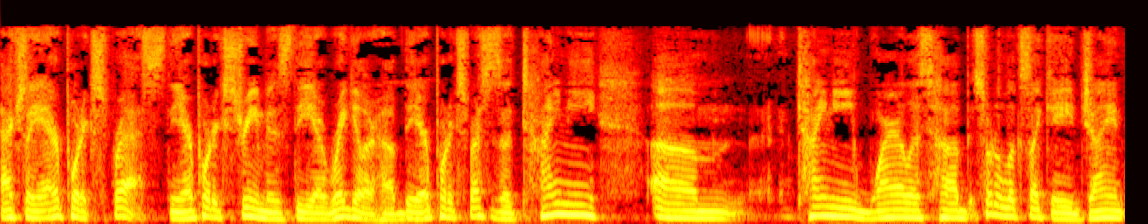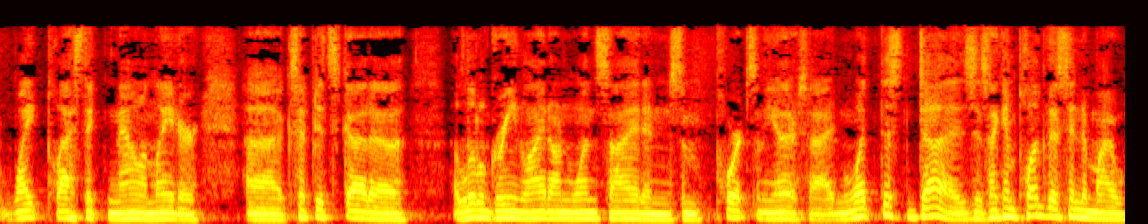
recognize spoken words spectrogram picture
actually Airport Express. The Airport Extreme is the uh, regular hub. The Airport Express is a tiny, um, tiny wireless hub. It sort of looks like a giant white plastic now and later, uh, except it's got a, a little green light on one side and some ports on the other side. And what this does is I can plug this into my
